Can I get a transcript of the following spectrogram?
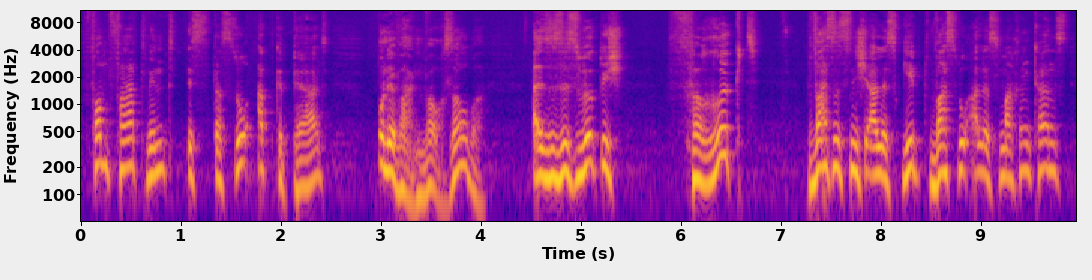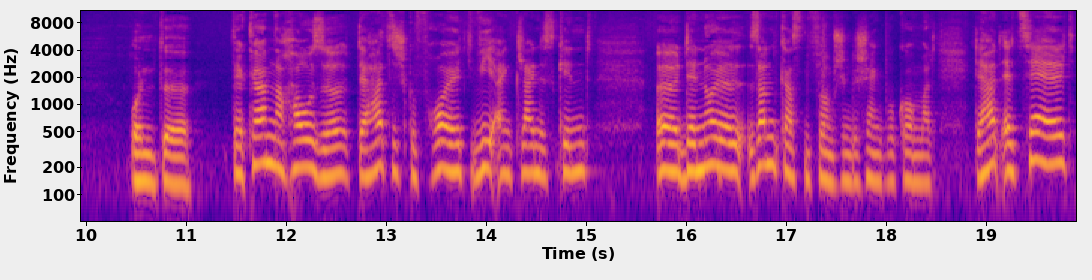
vom Fahrtwind ist das so abgeperlt und der Wagen war auch sauber. Also es ist wirklich verrückt, was es nicht alles gibt, was du alles machen kannst. Und äh, Der kam nach Hause, der hat sich gefreut, wie ein kleines Kind, äh, der neue Sandkastenförmchen geschenkt bekommen hat. Der hat erzählt,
